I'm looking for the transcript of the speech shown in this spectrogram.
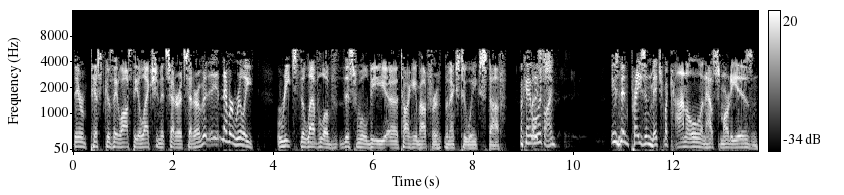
they're pissed because they lost the election, et cetera, et cetera. But it never really reached the level of this we'll be uh, talking about for the next two weeks stuff. Okay, But well, it's fine. He's been praising Mitch McConnell and how smart he is, and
